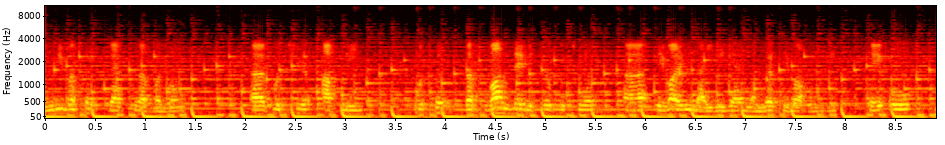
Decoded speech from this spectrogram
ਯੂਨੀਵਰਸਲ ਪ੍ਰੈਸ ਦਾ ਵੱਲੋਂ ਕੁਝ ਆਪਣੀ ਉਸ ਦਸਵੰਦ ਦੇ ਵਿੱਚੋਂ ਕੁਝ ਸੇਵਾ ਵੀ ਲਾਈ ਗਈ ਹੈ, ਲੰਗਰ ਸੇਵਾ ਹੋਊਗੀ, ਤੇ ਉਹ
